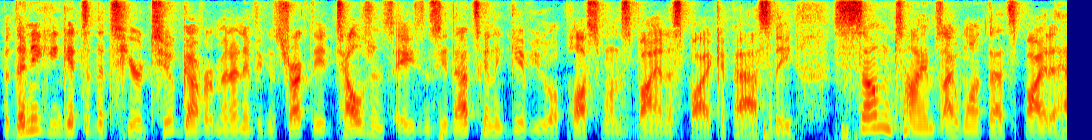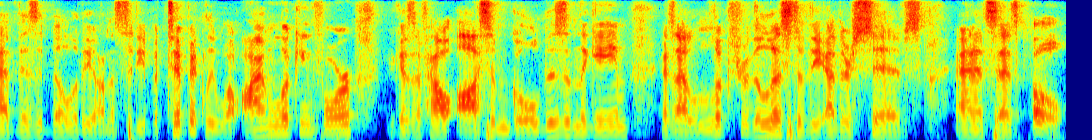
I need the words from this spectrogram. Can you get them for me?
But then you can get to the tier two government, and if you construct the intelligence agency, that's going to give you a plus one spy and a spy capacity. Sometimes I want that spy to have visibility on a city, but typically what I'm looking for, because of how awesome gold is in the game, is I look through the list of the other civs, and it says, oh,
